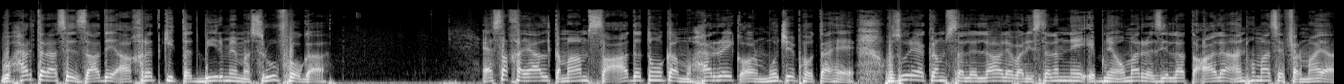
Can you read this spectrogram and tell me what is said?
وہ ہر طرح سے زیادہ آخرت کی تدبیر میں مصروف ہوگا۔ ایسا خیال تمام سعادتوں کا محرک اور مجب ہوتا ہے۔ حضور اکرم صلی اللہ علیہ وسلم نے ابن عمر رضی اللہ تعالی عنہما سے فرمایا،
